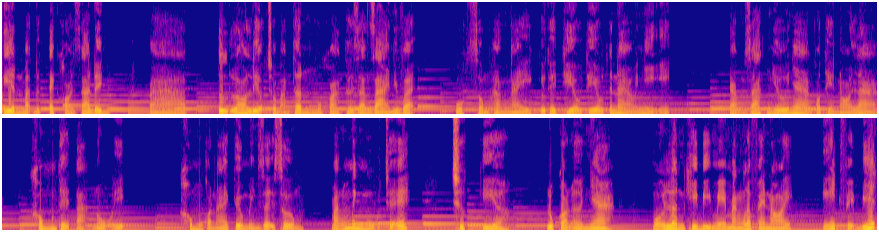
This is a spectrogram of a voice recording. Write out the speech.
tiên bạn được tách khỏi gia đình và tự lo liệu cho bản thân một khoảng thời gian dài như vậy. Cuộc sống hàng ngày cứ thấy thiếu thiếu thế nào ấy nhỉ? Cảm giác nhớ nhà có thể nói là không thể tạ nổi. Không còn ai kêu mình dậy sớm, mắng mình ngủ trễ. Trước kia, lúc còn ở nhà, mỗi lần khi bị mẹ mắng là phải nói ghét phải biết.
